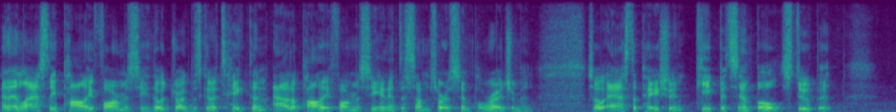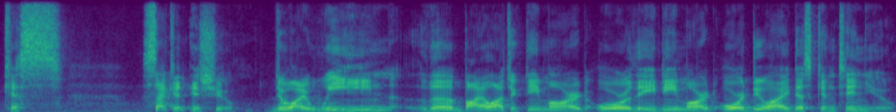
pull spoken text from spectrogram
And then lastly, polypharmacy, the drug that's going to take them out of polypharmacy and into some sort of simple regimen. So ask the patient, keep it simple, stupid. KISS. Second issue, do I wean the biologic DMARD or the DMARD or do I discontinue?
